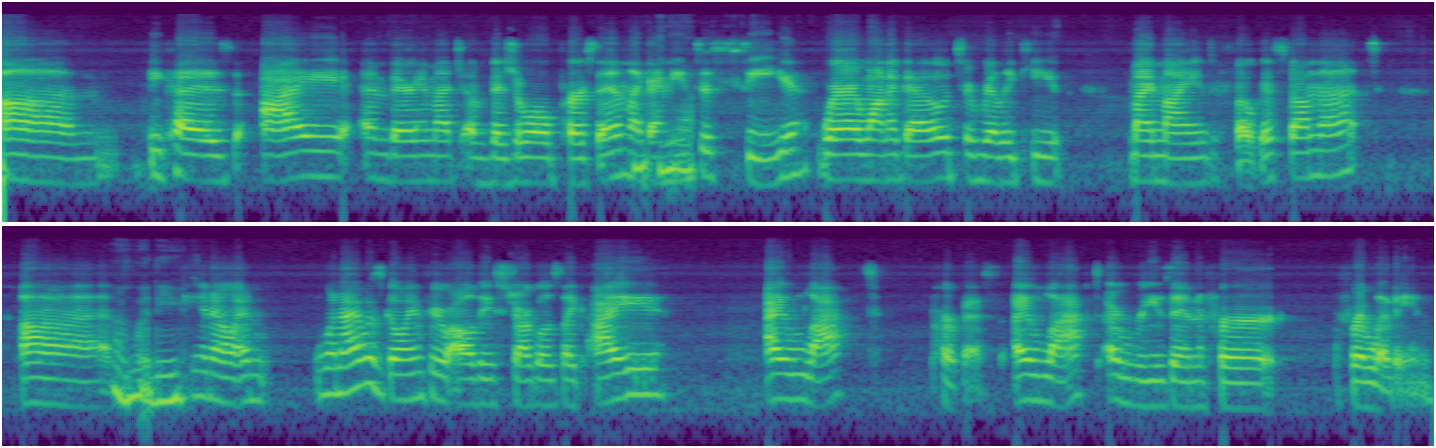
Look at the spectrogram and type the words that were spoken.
um, because I am very much a visual person. Like, I need to see where I want to go to really keep my mind focused on that. Um, I'm with you. You know, and when I was going through all these struggles, like I, I lacked purpose. I lacked a reason for for living.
